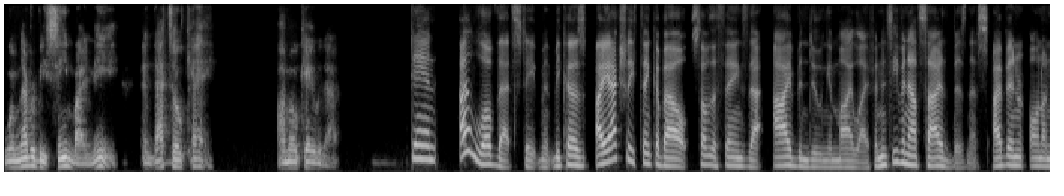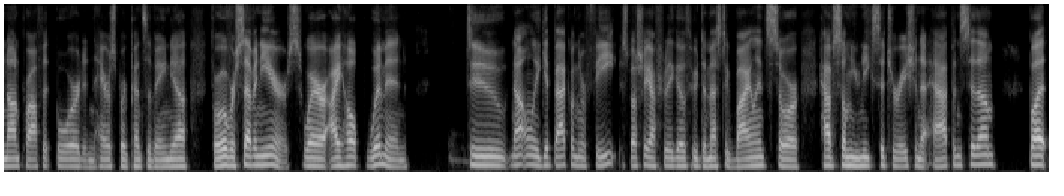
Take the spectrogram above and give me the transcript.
will never be seen by me, and that's okay. I'm okay with that. Dan, I love that statement because I actually think about some of the things that I've been doing in my life, and it's even outside of the business. I've been on a nonprofit board in Harrisburg, Pennsylvania for over seven years, where I help women to not only get back on their feet, especially after they go through domestic violence or have some unique situation that happens to them, but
